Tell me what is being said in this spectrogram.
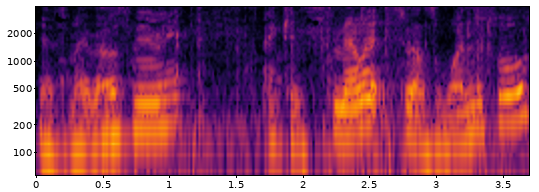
There's my rosemary. I can smell it. It smells wonderful.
